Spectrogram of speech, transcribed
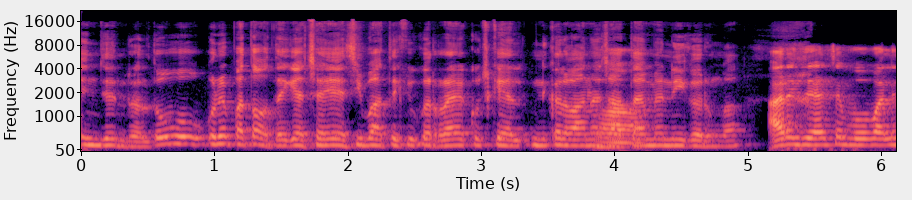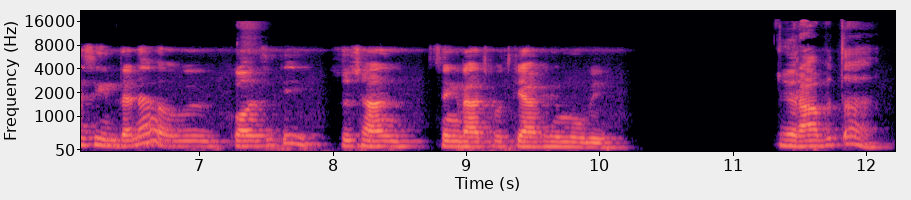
इन जनरल तो वो उन्हें पता होता है कि अच्छा ये ऐसी बातें क्यों कर रहा है कुछ निकलवाना हाँ। चाहता है मैं नहीं करूँगा। अरे जैसे वो वाले सीन था ना कौन सी थी? सुशांत सिंह राजपूत की आखिरी मूवी राबता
